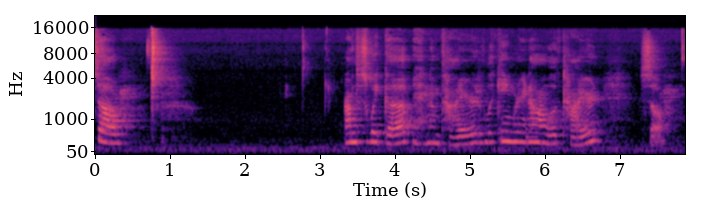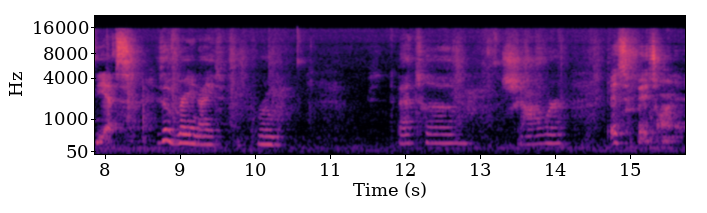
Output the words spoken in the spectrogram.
So, I'm just wake up and I'm tired looking right now. I look tired. So, yes, it's a very nice room. The bathtub, shower, there's fish on it.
